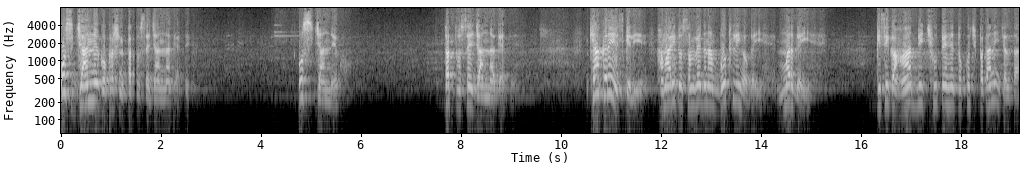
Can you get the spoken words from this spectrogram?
उस जानने को कृष्ण तत्व से जानना कहते हैं। उस जानने को, तत्व से जानना कहते हैं। क्या करें इसके लिए? हमारी तो संवेदना बोथली हो गई है, मर गई है। किसी का हाथ भी छूते हैं तो कुछ पता नहीं चलता।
